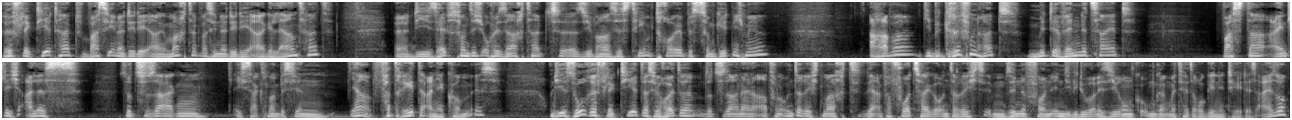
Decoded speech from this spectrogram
reflektiert hat, was sie in der DDR gemacht hat, was sie in der DDR gelernt hat, äh, die selbst von sich auch gesagt hat, äh, sie war systemtreu bis zum geht nicht mehr, aber die begriffen hat mit der Wendezeit, was da eigentlich alles sozusagen, ich sag's mal ein bisschen, ja, verdrehte angekommen ist. Und die ist so reflektiert, dass sie heute sozusagen eine Art von Unterricht macht, der einfach Vorzeigeunterricht im Sinne von Individualisierung, Umgang mit Heterogenität ist. Also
